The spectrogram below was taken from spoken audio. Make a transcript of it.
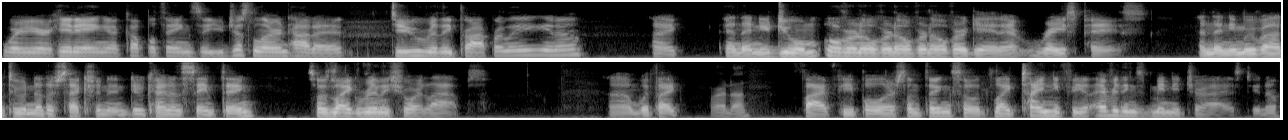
where you're hitting a couple things that you just learned how to do really properly, you know, like, and then you do them over and over and over and over again at race pace, and then you move on to another section and do kind of the same thing. So it's like really short laps, um, with like right on? five people or something. So it's like tiny feel, everything's miniaturized, you know.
